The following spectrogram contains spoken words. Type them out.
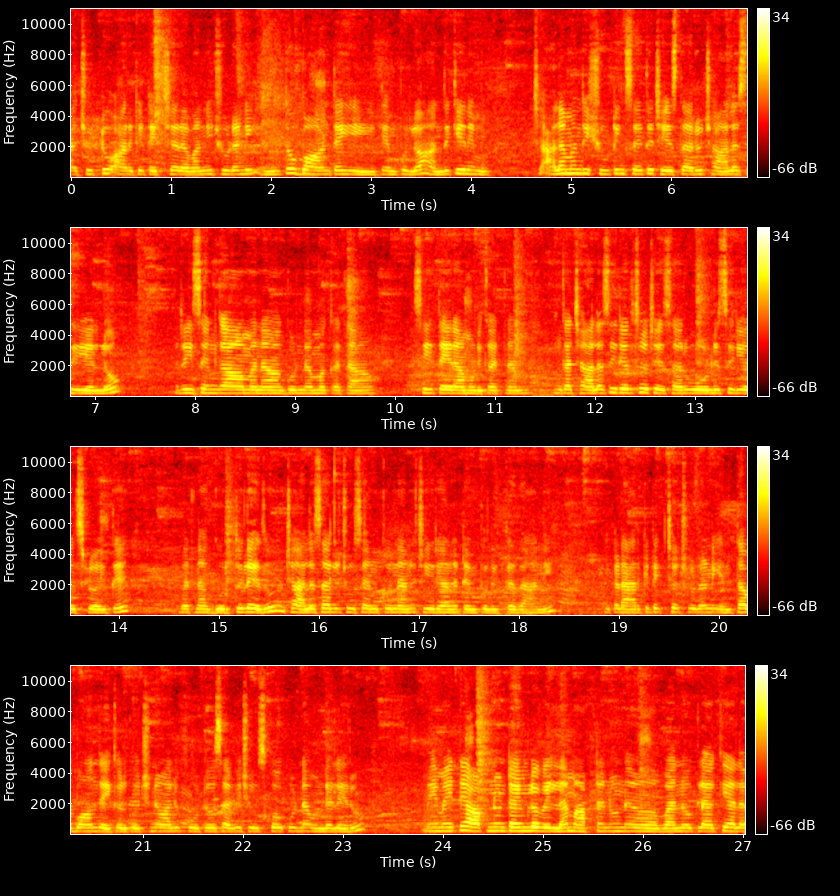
ఆ చుట్టూ ఆర్కిటెక్చర్ అవన్నీ చూడండి. ఎంతో బాగుంటాయి ఈ టెంపుల్లో అందుకేనేమో చాలామంది షూటింగ్స్ అయితే చేస్తారు చాలా సీరియల్లో. రీసెంట్గా మన గుండమ్మ కథ సీతారాముడి కట్నం ఇంకా చాలా సీరియల్స్లో చేశారు ఓల్డ్ సీరియల్స్లో అయితే. బట్ నాకు గుర్తులేదు చాలాసార్లు చూసి అనుకున్నాను చీరాల టెంపుల్ కదా అని ఇక్కడ ఆర్కిటెక్చర్ చూడండి ఎంత బాగుందో. ఇక్కడికి వచ్చిన వాళ్ళు ఫొటోస్ అవి చూసుకోకుండా ఉండలేరు. మేమైతే ఆఫ్టర్నూన్ టైంలో వెళ్ళాం. ఆఫ్టర్నూన్ వన్ ఓ క్లాక్కి అలా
